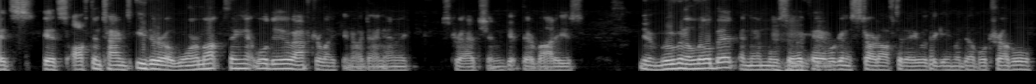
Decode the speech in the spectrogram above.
it's it's oftentimes either a warm up thing that we'll do after like you know a dynamic stretch and get their bodies you know moving a little bit and then we'll mm-hmm. say okay we're going to start off today with a game of double trouble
